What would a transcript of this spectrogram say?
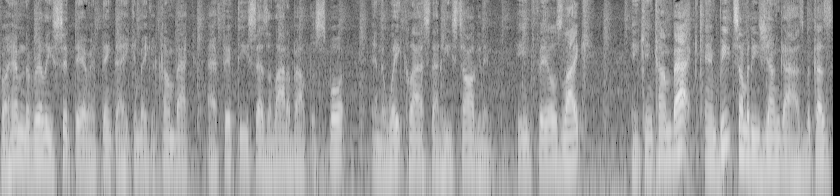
For him to really sit there and think that he can make a comeback at 50 says a lot about the sport and the weight class that he's targeting. He feels like he can come back and beat some of these young guys because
